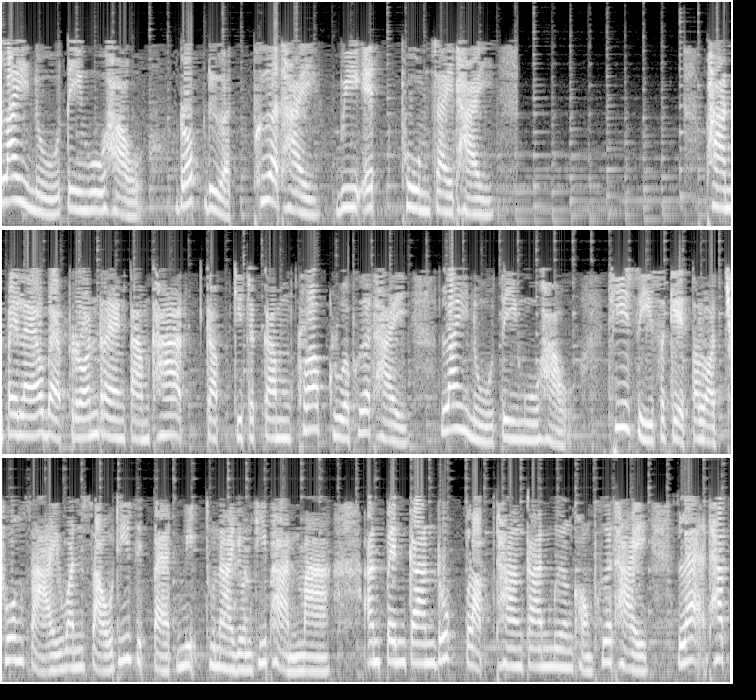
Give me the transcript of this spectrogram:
ไล่หนูตีงูเห่า รบเดือด เพื่อไทย vs ภูมิใจไทย ผ่านไปแล้วแบบร้อนแรงตามคาดกับกิจกรรมครอบครัวเพื่อไทย ไล่หนูตีงูเห่า ที่สีสะเกตตลอดช่วงสายวันเสาร์ที่ 18 มิถุนายนที่ผ่านมา อันเป็นการรุกกลับทางการเมืองของเพื่อไทย และทัก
